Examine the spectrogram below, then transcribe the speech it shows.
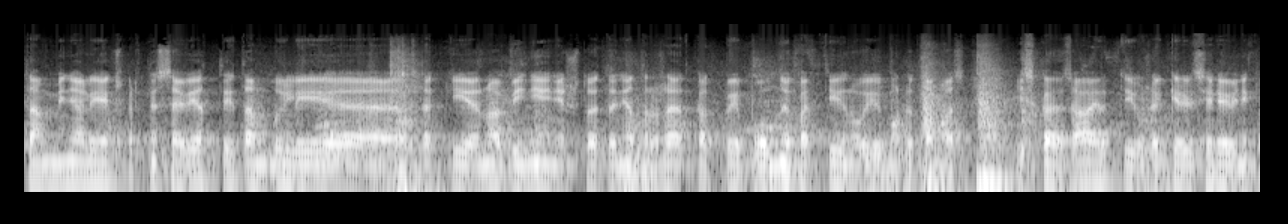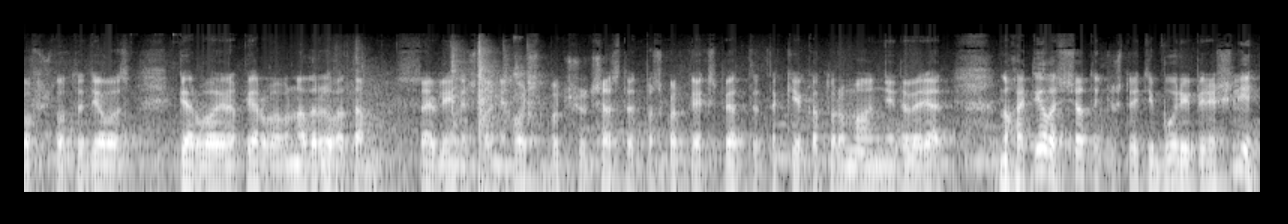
там меняли экспертные советы, там были э, такие ну, обвинения, что это не отражает как бы полную картину, и может там вас искажают, и уже Кирилл Серебренников что-то делал первого, первого надрыва, там заявление, что не хочет больше участвовать, поскольку эксперты такие, которым он не доверяет. Но хотелось все-таки, что эти бури перешли,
